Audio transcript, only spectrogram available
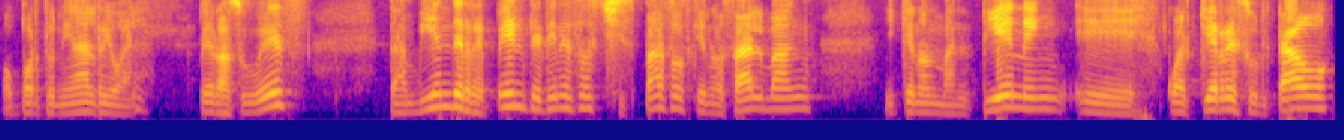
oportunidad al rival. Pero a su vez, también de repente tiene esos chispazos que nos salvan y que nos mantienen eh, cualquier resultado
